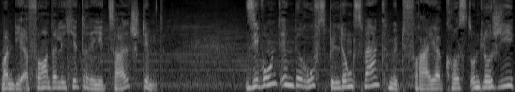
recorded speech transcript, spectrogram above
wann die erforderliche Drehzahl stimmt. Sie wohnt im Berufsbildungswerk mit freier Kost und Logis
